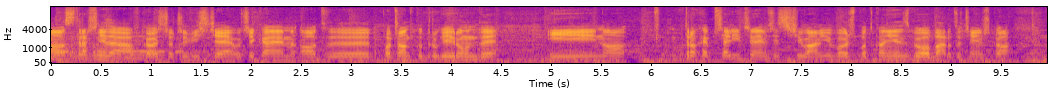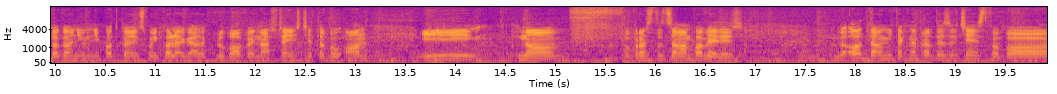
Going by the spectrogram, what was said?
No strasznie dała w kość oczywiście. Uciekałem od y, początku drugiej rundy i no trochę przeliczyłem się z siłami, bo już pod koniec było bardzo ciężko. Dogonił mnie pod koniec mój kolega klubowy, na szczęście to był on i no po prostu co mam powiedzieć. Oddał mi tak naprawdę zwycięstwo, bo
